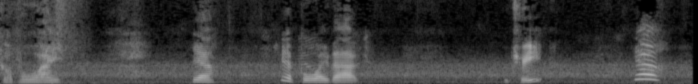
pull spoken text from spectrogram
Good boy. Yeah. Good boy back. Retreat? Yeah.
